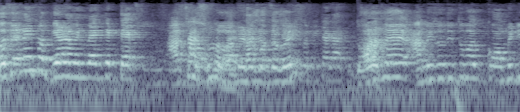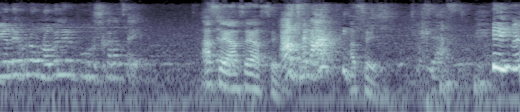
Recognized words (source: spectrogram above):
ওই জন্যই তো গ্রামীণ ব্যাংকের ট্যাক্স আচ্ছা শুনো আমি একটা কথা কই? ধরো যে আমি যদি তোমার কমেডিয়ানে কোনো নোবেলের পুরস্কার আছে? আছে আছে আছে। আছে না? আছে। এই যে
